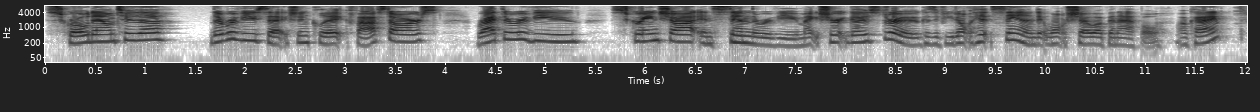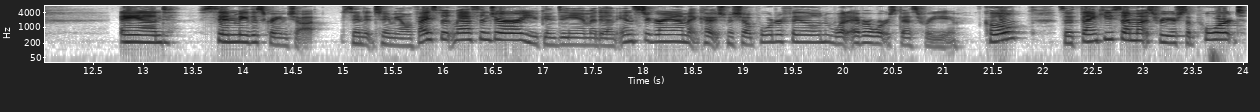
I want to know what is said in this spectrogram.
scroll down to the the review section, click 5 stars, write the review, screenshot and send the review. Make sure it goes through because if you don't hit send, it won't show up in Apple, okay? And send me the screenshot send it to me on Facebook Messenger. You can DM it on Instagram at Coach Michelle Porterfield, whatever works best for you. Cool? So thank you so much for your support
